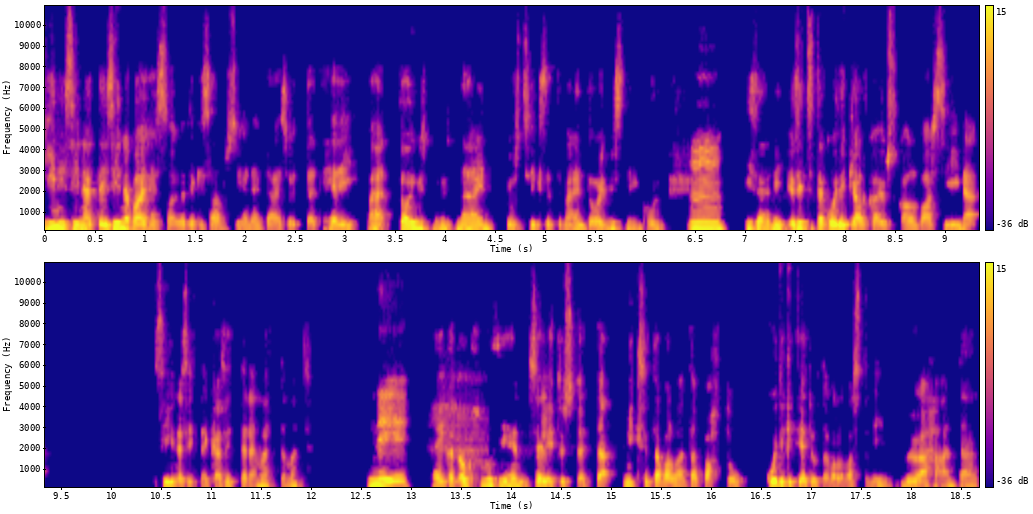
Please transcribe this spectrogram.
kiinni siinä, että ei siinä vaiheessa ole jotenkin saanut siihen etäisyyttä, että hei, mä toimis nyt näin just siksi, että mä en toimisi niin kuin mm. isäni. Ja sitten sitä kuitenkin alkaa just kalvaa siinä siinä sitten käsittelemättömät. Niin. Heikat, onko sinulla siihen selitystä, että miksi se tavallaan tapahtuu kuitenkin tietyllä tavalla vasta niin myöhään tämä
